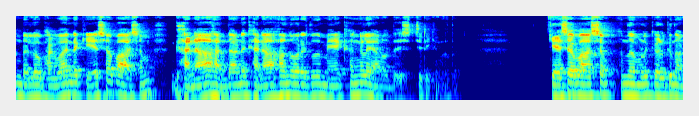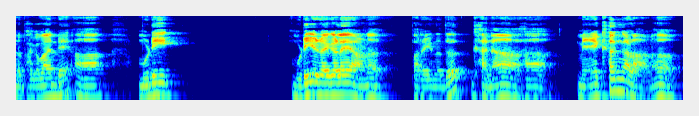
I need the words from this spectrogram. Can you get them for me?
ഉണ്ടല്ലോ ഭഗവാന്റെ കേശപാശം ഘനാഹ. എന്താണ് ഘനാഹ എന്ന് പറയുന്നത്? മേഘങ്ങളെയാണ് ഉദ്ദേശിച്ചിരിക്കുന്നത്. കേശപാശം എന്ന് നമ്മൾ കേൾക്കുന്നതാണ് ഭഗവാന്റെ ആ മുടി മുടിയിഴകളെയാണ് പറയുന്നത് ഘനാഹ. മേഘങ്ങളാണ്.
